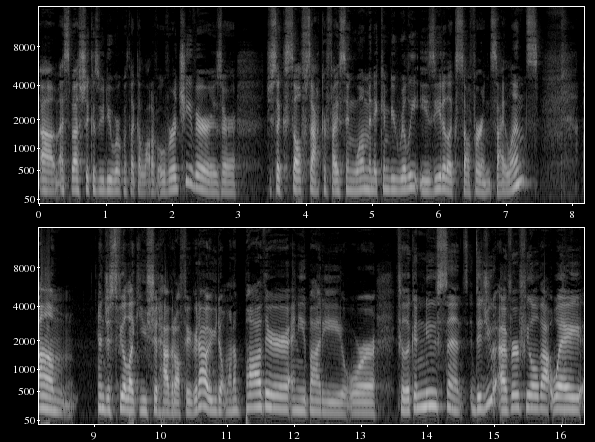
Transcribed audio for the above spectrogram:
um, especially because we do work with like a lot of overachievers or just like self-sacrificing women, it can be really easy to like suffer in silence. Um, and just feel like you should have it all figured out. You don't want to bother anybody or feel like a nuisance. Did you ever feel that way?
